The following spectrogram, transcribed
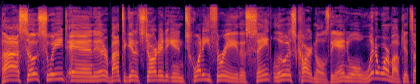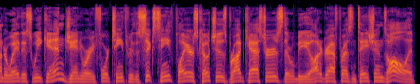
Ah, so sweet, and they're about to get it started in 23. The St. Louis Cardinals. The annual winter warm-up gets underway this weekend, January 14th through the 16th. Players, coaches, broadcasters. There will be autograph presentations, all at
